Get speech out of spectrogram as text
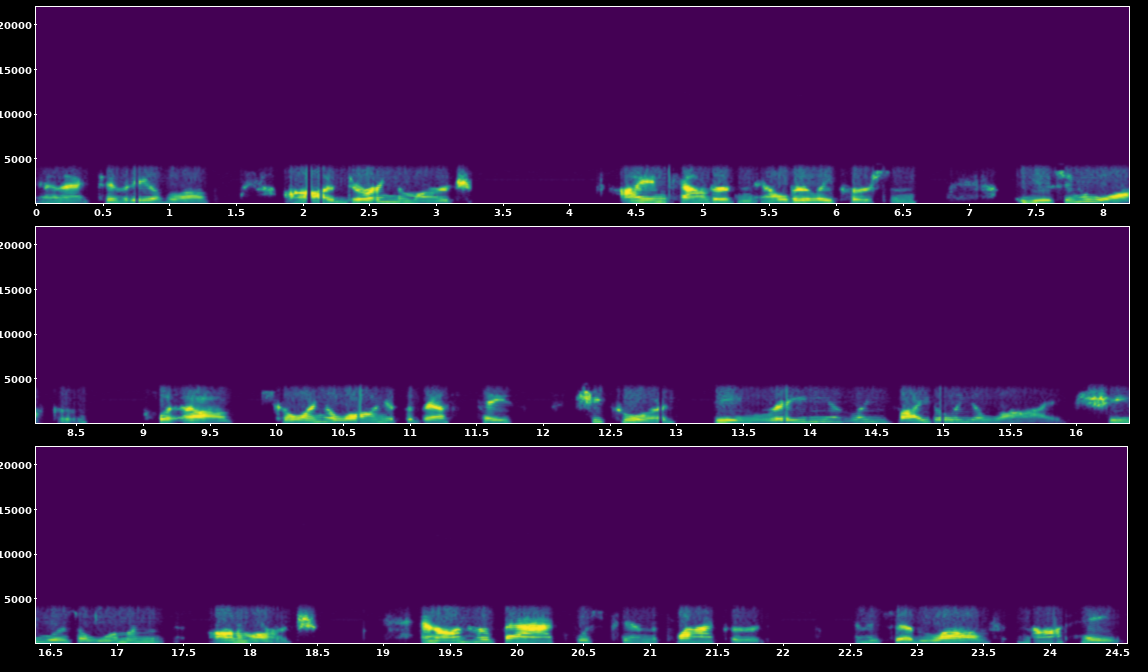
an activity of love, uh, during the march, I encountered an elderly person using a walker, uh, going along at the best pace she could, being radiantly, vitally alive. She was a woman on a march. And on her back was pinned a placard, and it said, Love, not hate,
